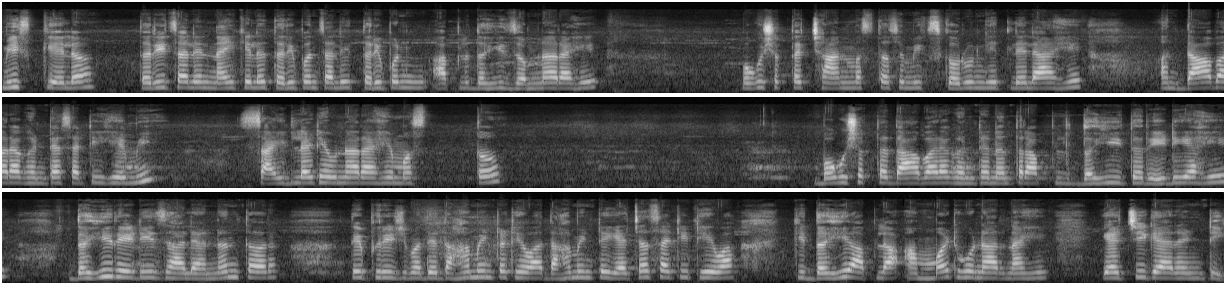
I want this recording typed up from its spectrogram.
मिक्स केलं तरी चालेल नाही केलं तरी पण चालेल तरी पण आपलं दही जमणार आहे. बघू शकता छान मस्त असं मिक्स करून घेतलेलं आहे. आणि दहा बारा घंट्यासाठी हे मी साईडला ठेवणार आहे मस्त. बघू शकता दहा बारा घंट्यानंतर आपलं दही इथं रेडी आहे. दही रेडी झाल्यानंतर ते फ्रीजमध्ये दहा मिनटं ठेवा. दहा मिनटं याच्यासाठी ठेवा की दही आपला आंबट होणार नाही याची गॅरंटी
